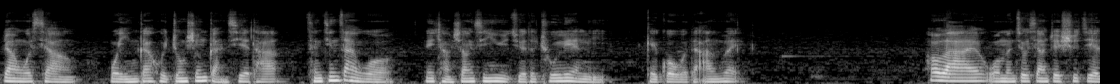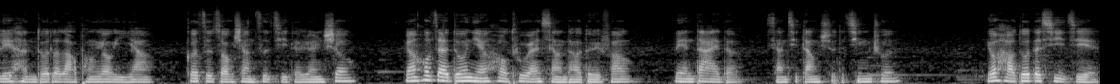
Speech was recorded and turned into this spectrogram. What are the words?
让我想我应该会终生感谢他曾经在我那场伤心欲绝的初恋里给过我的安慰。后来我们就像这世界里很多的老朋友一样。各自走上自己的人生，然后在多年后突然想到对方，连带的想起当时的青春，有好多的细节，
